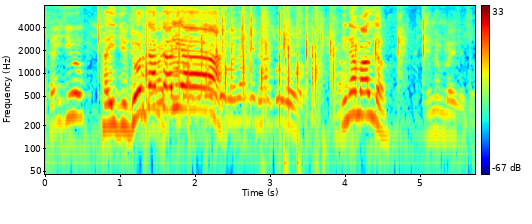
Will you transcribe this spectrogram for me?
થઈ ગયું થઈ ગયું જોરદાર તાલિયા વનાજી ઠાકોર ઇનામ આલ દો ઇનામ લઈ લીધો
